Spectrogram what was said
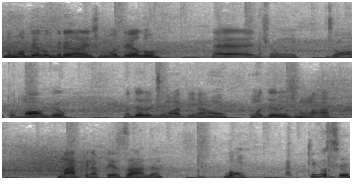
no modelo grande, modelo é, de, um, de um automóvel, modelo de um avião, modelo de uma máquina pesada. Bom, o que você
